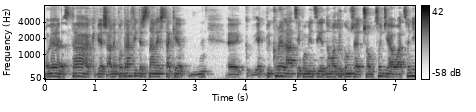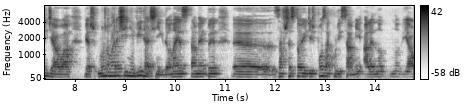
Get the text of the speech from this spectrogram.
O jest, tak, wiesz, ale potrafi też znaleźć takie mm, jakby korelacje pomiędzy jedną a drugą rzeczą, co działa, co nie działa, wiesz, można Marysi nie widać nigdy, ona jest tam jakby e, zawsze stoi gdzieś poza kulisami, ale no, no ja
